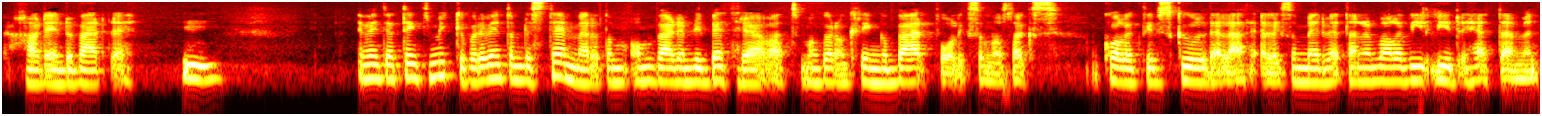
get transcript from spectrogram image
har det ändå värre. Mm. Jag vet inte, jag har tänkt mycket på det, jag vet inte om det stämmer att om, om världen blir bättre av att man går omkring och bär på liksom någon slags kollektiv skuld eller, eller liksom medvetande om alla vid- vidrigheter. Men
